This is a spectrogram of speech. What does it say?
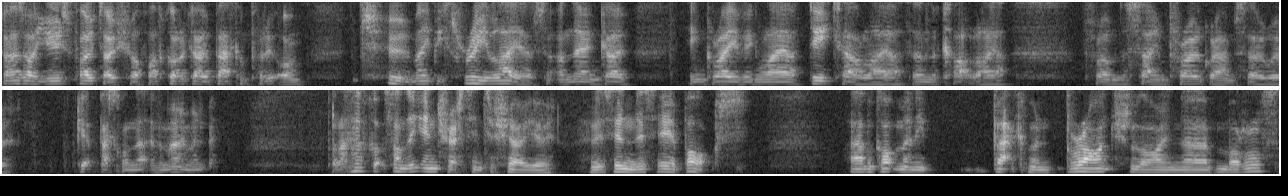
So as I use Photoshop, I've got to go back and put it on two, maybe three layers and then go engraving layer, detail layer, then the cut layer from the same program. So we'll get back on that in a moment. But I have got something interesting to show you. And it's in this here box. I haven't got many Bachmann branch line uh, models.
